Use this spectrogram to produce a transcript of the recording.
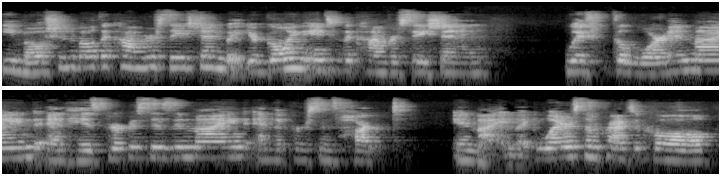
emotion about the conversation, but you're going into the conversation with the Lord in mind and his purposes in mind and the person's heart in mind. Like, what are some practical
